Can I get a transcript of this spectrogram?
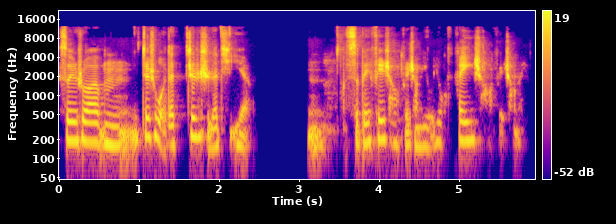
所以说，嗯，这是我的真实的体验，嗯，慈悲非常非常有用，非常非常的有用。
